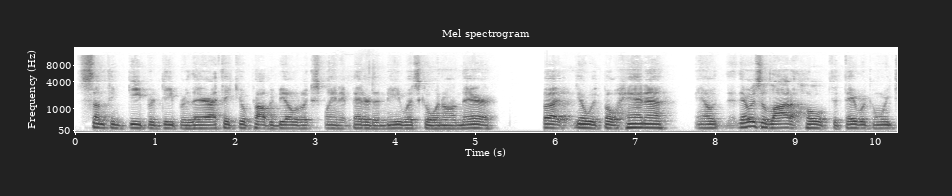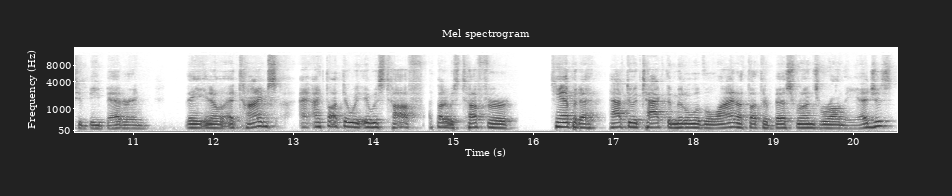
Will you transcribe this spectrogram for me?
something deeper, deeper there. I think you'll probably be able to explain it better than me what's going on there. But you know, with Bohanna, you know, there was a lot of hope that they were going to be better, and they, you know, at times I, I thought there was, it was tough. I thought it was tough for Tampa to have to attack the middle of the line. I thought their best runs were on the edges,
